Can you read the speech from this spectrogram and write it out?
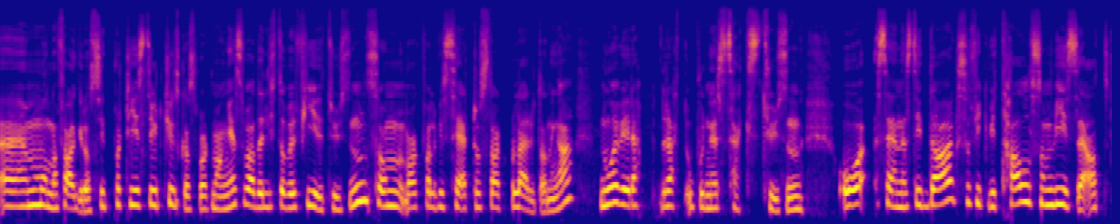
eh, Mona Fagerås sitt parti styrte Kunnskapsdepartementet, så var det litt over 4000 som var kvalifisert til å starte på lærerutdanninga. Nå er vi rett oppunder 6000. Og senest i dag så fikk vi tall som viser at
